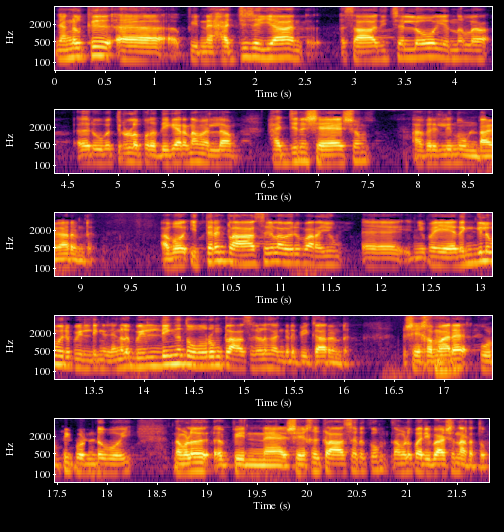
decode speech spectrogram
ഞങ്ങൾക്ക് പിന്നെ ഹജ്ജ് ചെയ്യാൻ സാധിച്ചല്ലോ എന്നുള്ള രൂപത്തിലുള്ള പ്രതികരണമെല്ലാം ഹജ്ജിന് ശേഷം അവരിൽ നിന്ന് ഉണ്ടാകാറുണ്ട്. അപ്പോ ഇത്തരം ക്ലാസ്സുകൾ അവർ പറയും ഇനിയിപ്പോ ഏതെങ്കിലും ഒരു ബിൽഡിംഗ് ഞങ്ങൾ ബിൽഡിംഗ് തോറും ക്ലാസ്സുകൾ സംഘടിപ്പിക്കാറുണ്ട്. ഷെയ്ഖന്മാരെ കൂട്ടി കൊണ്ടുപോയി നമ്മൾ പിന്നെ ഷെയ്ഖ് ക്ലാസ് എടുക്കും നമ്മൾ പരിഭാഷ നടത്തും.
